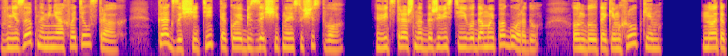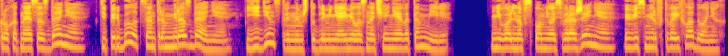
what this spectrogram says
Внезапно меня охватил страх. Как защитить такое беззащитное существо? Ведь страшно даже вести его домой по городу. Он был таким хрупким, но это крохотное создание теперь было центром мироздания, единственным, что для меня имело значение в этом мире. Невольно вспомнилось выражение «весь мир в твоих ладонях».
